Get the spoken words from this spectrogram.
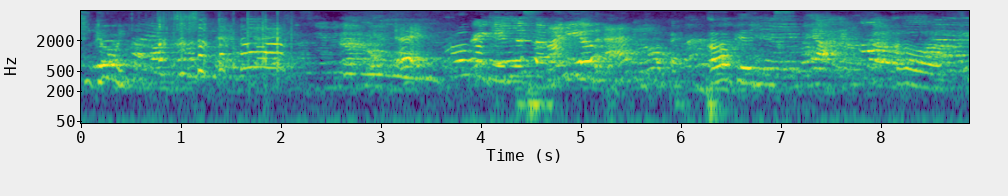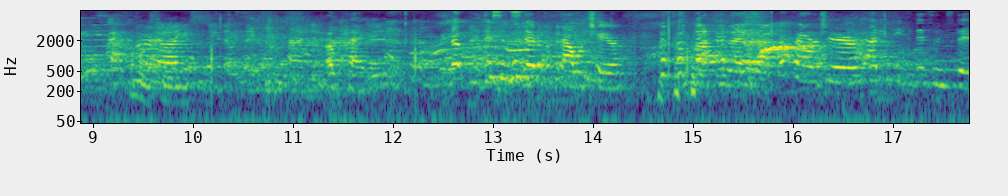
Keep going. Are you getting this on video? Oh, goodness. Oh. Okay. Nope, do this instead of a power chair. a power chair. How do you need this instead?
